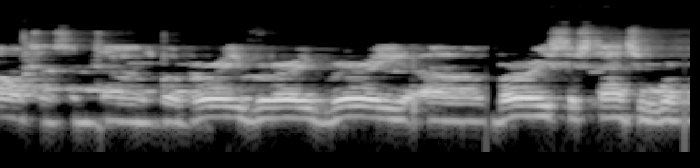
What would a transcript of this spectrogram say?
daunting sometimes. But very, very, very, uh, very substantial work.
